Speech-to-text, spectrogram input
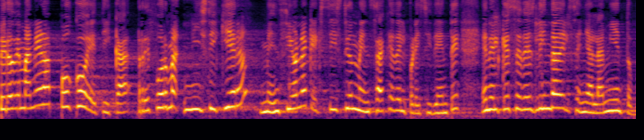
Pero de manera poco ética, Reforma ni siquiera menciona que existe un mensaje del presidente en el que se deslinda del señalamiento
